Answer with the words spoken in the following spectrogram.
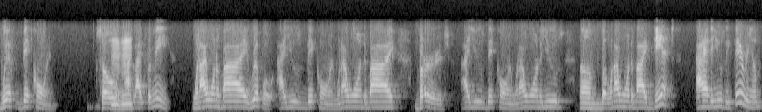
with Bitcoin. So, mm-hmm. I, like for me, when I want to buy Ripple, I use Bitcoin. When I want to buy Verge, I use Bitcoin. When I want to use, um, but when I want to buy Dent, I had to use Ethereum.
